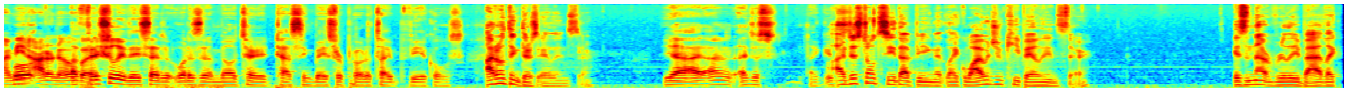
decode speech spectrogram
I mean, Well, I don't know, but Officially, they said what is it? A military testing base for prototype vehicles. I don't think there's aliens there. Yeah, I, I, I just like. It's, I just don't see that being a, like. Why would you keep aliens there? Isn't that really bad? Like,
